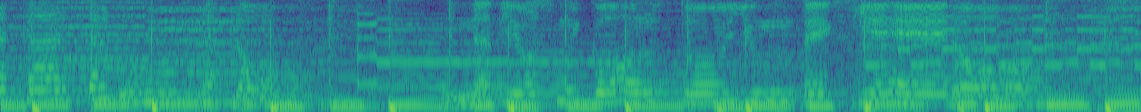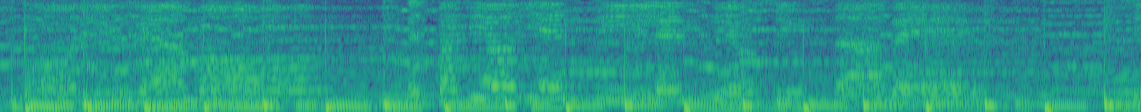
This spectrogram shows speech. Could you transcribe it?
Una carta, alguna flor, un adiós muy corto y un te quiero. Morir de amor despacio y en silencio sin saber si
